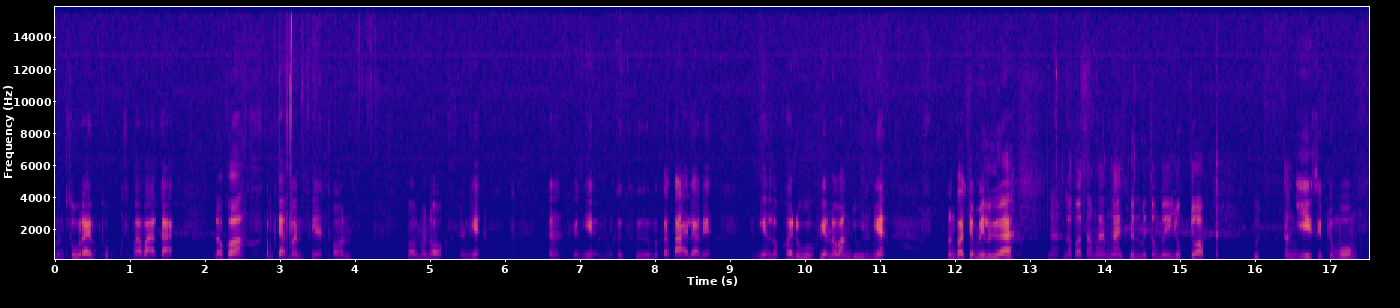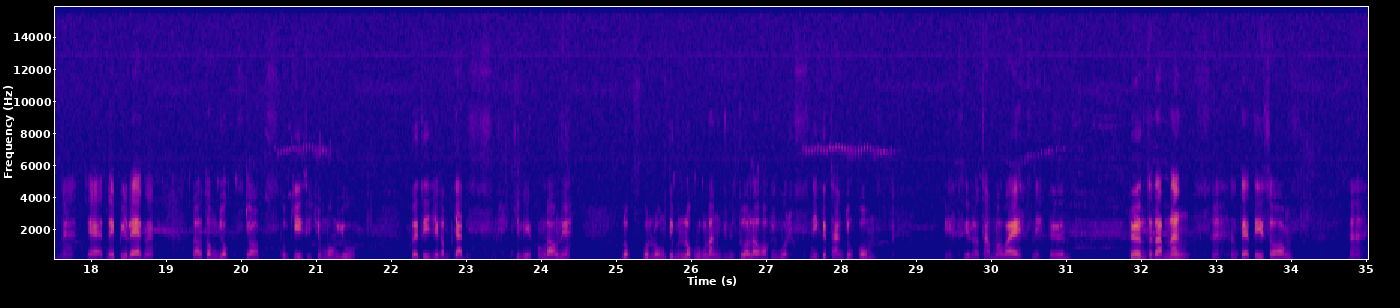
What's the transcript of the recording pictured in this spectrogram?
มันสู้ได้ทุกสภาวะอากาศ แล้วก็กำจัดมันเนี่ยถอนถอนมันออกอย่างเงี้ยนะอย่างเงี้ยมันคือคือมันก็ตายแล้วเนี่ย อย่างเงี้ยเราค่อยดูเพียรระวังอยู่อย่างเงี้ย มันก็จะไม่เหลือ อะเราก็ทำงานง่ายขึ้นไม่ต้องไปยกจอบอยู่ทั้ง 20 ชั่วโมงอะแต่ในปีแรกนะเราต้องยกจอบทุก 20 ชั่วโมงอยู่ เพื่อที่จะกำจัดกิเลสของเราเนี่ยหลบกดหลงที่มันโรคลุงลังในตัวเราออกให้หมด นี่คือทางจงกรมเนี่ยที่เราทำมาไว้เนี่ยเดินเดินสลับนั่งตั้งแต่ตีสอง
